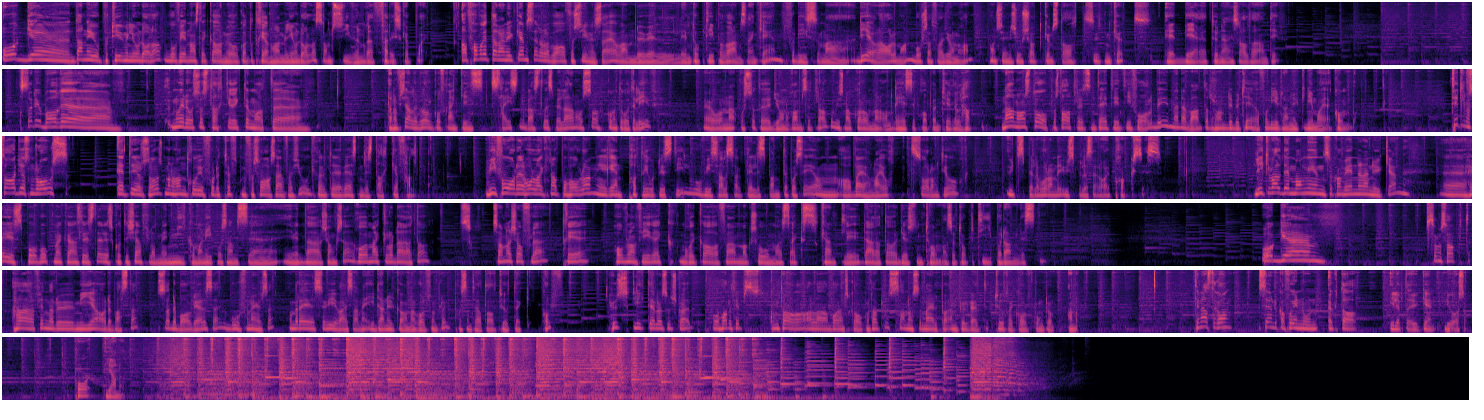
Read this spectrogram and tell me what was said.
Og uh, den er jo på 20 millioner dollar, hvor vinneren stikker av med overkant av 3,5 millioner dollar samt 700 FedEx Cup-poeng. Av favoritter denne uken så er det bare å forsyne seg av hvem du vil i en topp ti på verdensrankingen. For de som er, de gjør det alle mann, bortsett fra John Ramm. Han synes jo shotgun start uten kutt er et bedre turneringsalternativ. Så det jo bare Nå er det også sterke rykter om at uh, den offisielle World Golf Rankings 16. beste spilleren også kommer til å gå til liv. Og den er også til John Ramm sitt lag, og vi snakker om den andre hissigproppen Tyril Hatten. Navnet hans står på startlisten til ATT foreløpig, men det er ventet at han debuterer for liv denne uken i Maya Comba. Tittelforsvarer Justin Rose etter Justin Rose, men han tror vi får det tøft med å forsvare seg fra fjor grunnet det vesentlig sterke feltet. Vi får del holder en knapp på Hovland i rent patriotisk stil, hvor vi selvsagt er litt spente på å se om arbeidet han har gjort så langt i år, utspiller hvordan det utspiller seg da i praksis. Likevel, det er mange som kan vinne denne uken. Uh, høyest på bookmakerens liste er Scotty Scheffler med 9,9 i vintersjanser. Roy Michael og deretter. Sander Sjofle 3, Hovland 4, Morikara 5, Max Homer 6, Kentley deretter og Justin Thomas er topp 10 på den listen. Og eh, som sagt, her finner du mye av det beste. Så det er bare å glede seg. God fornøyelse. Og med det er vi veisende i denne utgaven av Golf Plug, presentert av Turtek Golf. Husk, lik, del og subscribe. Og har du tips, kommentarer eller bare ønsker å kontakte oss, send oss en mail på unplugget.turtrekkgolf.no. Til neste gang, se om du kan få inn noen økter i løpet av uken, du også. På gjenhør.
